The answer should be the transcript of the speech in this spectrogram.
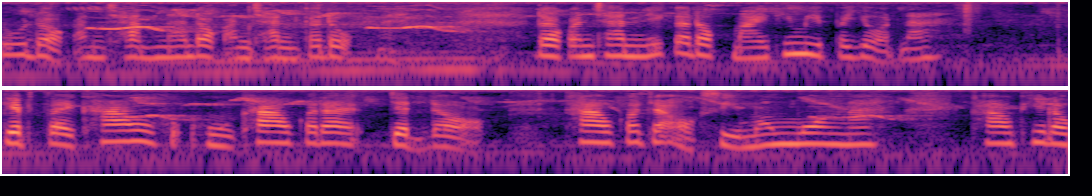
ดูดอกอัญชันนะ ดอกอัญชันก็ดกนะ ดอกอัญชันนี่ก็ดอกไม้ที่มีประโยชน์นะ เก็บใส่ข้าวหุงข้าวก็ได้เจ็ดดอก ข้าวก็จะออกสีม่วงๆนะ ข้าวที่เรา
